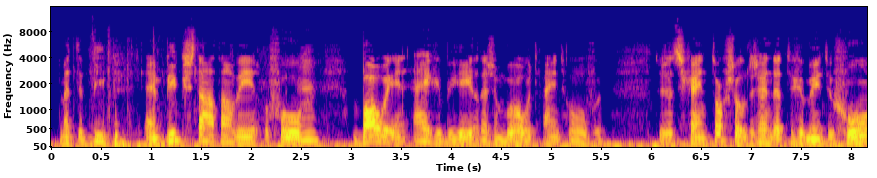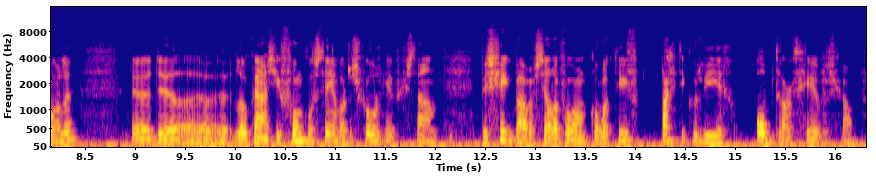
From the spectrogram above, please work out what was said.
Met de BIEB. En BIEB staat dan weer voor Mm. bouwen in eigen beheer. Dat is een bureau uit Eindhoven. Dus het schijnt toch zo te zijn dat de gemeente Goorlen eh, de eh, locatie Fonkelsteen, waar de school heeft gestaan, beschikbaar wil stellen voor een collectief particulier opdrachtgeverschap.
